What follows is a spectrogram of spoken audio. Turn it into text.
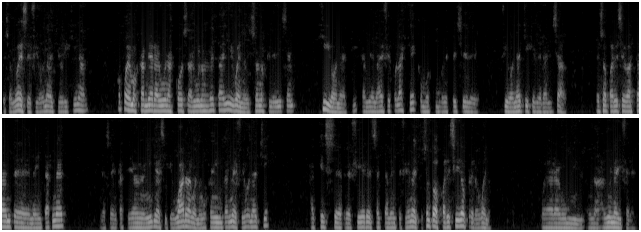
eso no es el Fibonacci original, o podemos cambiar algunas cosas, algunos detalles, y bueno, son los que le dicen Fibonacci, cambian la F por la G como, como una especie de Fibonacci generalizado. Eso aparece bastante en la internet, ya sea en castellano o en inglés, así que guarda cuando buscan en internet Fibonacci, a qué se refiere exactamente Fibonacci. Son todos parecidos, pero bueno, puede haber alguna diferencia.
